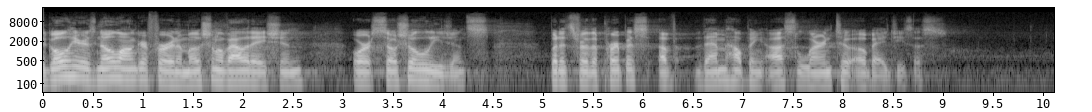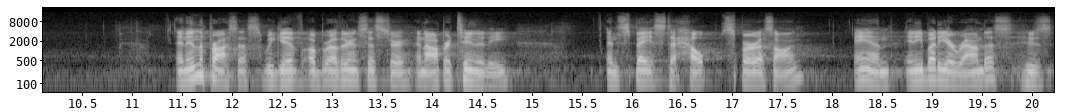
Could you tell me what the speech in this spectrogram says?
The goal here is no longer for an emotional validation or social allegiance, but it's for the purpose of them helping us learn to obey Jesus. And in the process, we give a brother and sister an opportunity and space to help spur us on. And anybody around us who's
